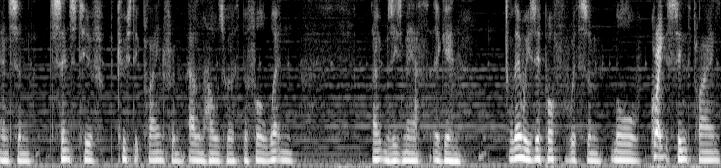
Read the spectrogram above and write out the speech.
and some sensitive acoustic playing from Allan Holdsworth before Wetton opens his mouth again. then we zip off with some more great synth playing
